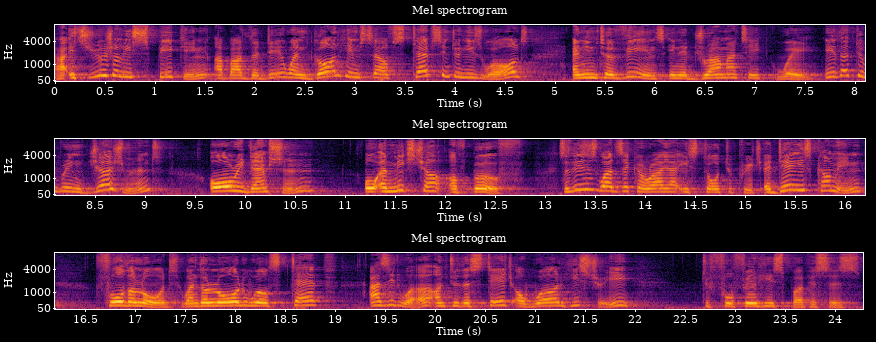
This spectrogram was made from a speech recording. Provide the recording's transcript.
uh, it's usually speaking about the day when God Himself steps into His world and intervenes in a dramatic way, either to bring judgment or redemption or a mixture of both. So, this is what Zechariah is taught to preach. A day is coming for the Lord when the Lord will step, as it were, onto the stage of world history to fulfill His purposes.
